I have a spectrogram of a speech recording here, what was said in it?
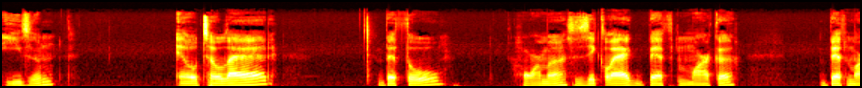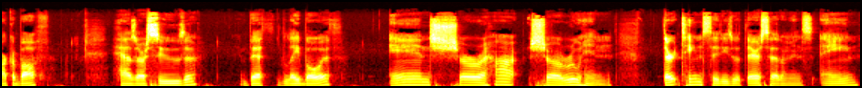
Ezem, Eltolad, Bethul, Hormah, Ziklag, Beth Marka, Beth Markaboth, Hazar Susa, Beth Laboeth, and Sharuhin. 13 cities with their settlements Ain,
